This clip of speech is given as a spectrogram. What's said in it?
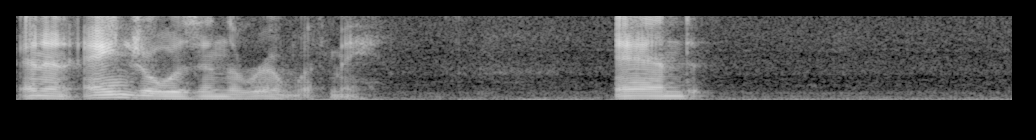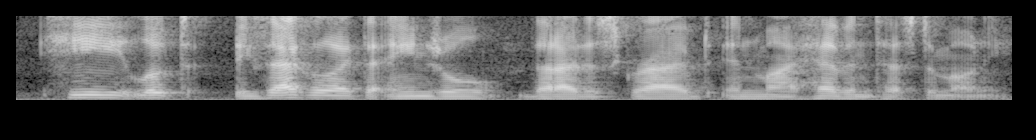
And an angel was in the room with me. And he looked exactly like the angel that I described in my heaven testimony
